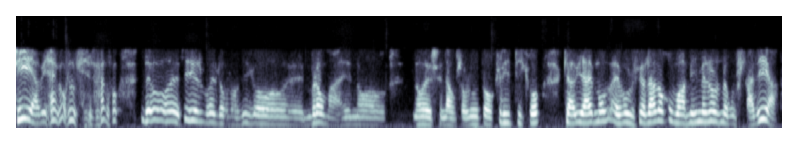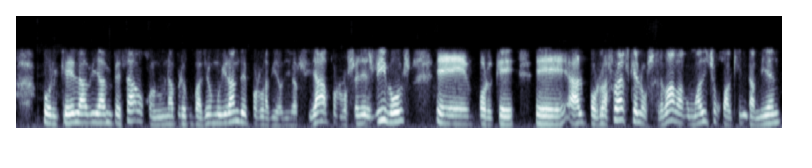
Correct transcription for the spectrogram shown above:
Sí, había evolucionado, debo decir, bueno, lo digo en broma, ¿eh? no, no es en absoluto crítico, que había evolucionado como a mí menos me gustaría, porque él había empezado con una preocupación muy grande por la biodiversidad, por los seres vivos, eh, porque eh, al, por las horas que lo observaba, como ha dicho Joaquín también,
